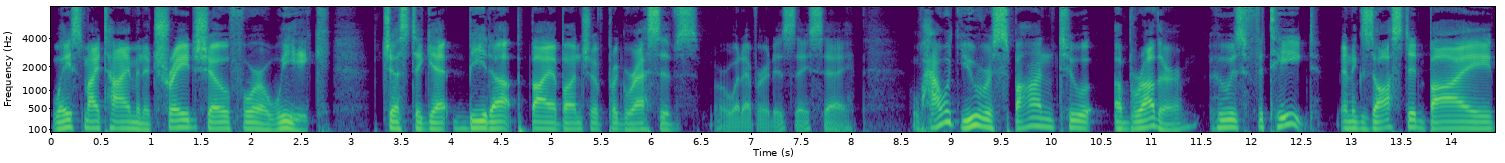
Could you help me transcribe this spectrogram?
waste my time in a trade show for a week just to get beat up by a bunch of progressives or whatever it is they say. How would you respond to a brother who is fatigued and exhausted by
